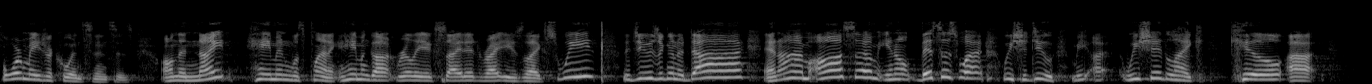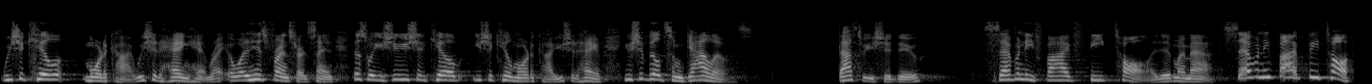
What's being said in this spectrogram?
Four major coincidences. On the night Haman was planning, Haman got really excited, right? He's like, sweet, the Jews are going to die, and I'm awesome. You know, this is what we should do. We, uh, we should, like, kill. Uh, we should kill Mordecai. We should hang him, right? What his friends started saying, this is what you should, you should kill, you should kill Mordecai. You should hang him. You should build some gallows. That's what you should do. 75 feet tall. I did my math. 75 feet tall.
